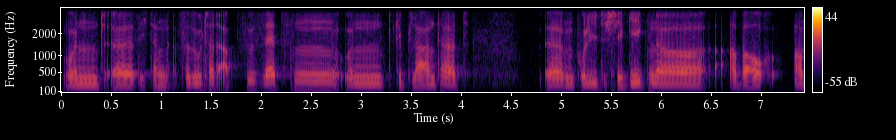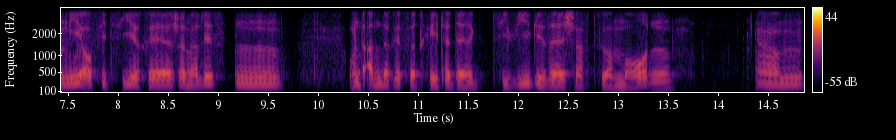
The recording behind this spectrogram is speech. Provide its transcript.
und äh, sich dann versucht hat abzusetzen und geplant hat, ähm, politische Gegner, aber auch Armeeoffiziere, Journalisten und andere Vertreter der Zivilgesellschaft zu ermorden. Ähm,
